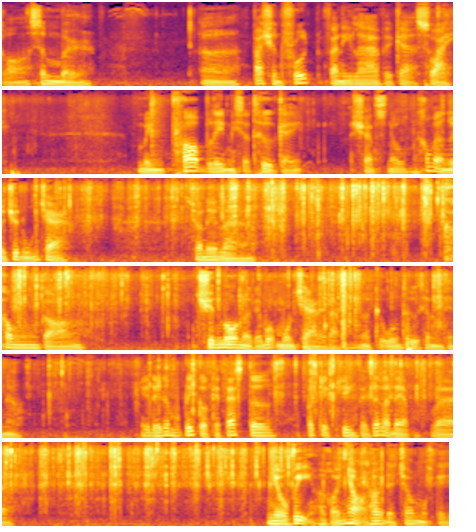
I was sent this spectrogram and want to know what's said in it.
có summer, uh, passion fruit, vanilla với cả xoài mình probably mình sẽ thử cái Sham Snow mình không phải là người chuyên uống trà cho nên là không có chuyên môn ở cái bộ môn trà này lắm. Nhưng mà cứ uống thử xem như thế nào. Thì đấy là mục đích của cái tester. Packaging phải rất là đẹp và nhiều vị và gói nhỏ thôi để cho một cái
